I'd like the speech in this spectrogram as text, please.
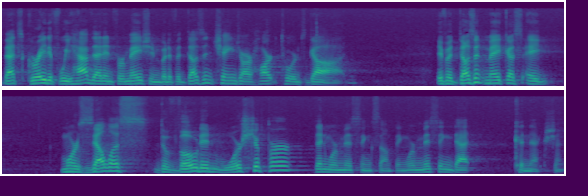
That's great if we have that information, but if it doesn't change our heart towards God, if it doesn't make us a more zealous, devoted worshiper, then we're missing something. We're missing that connection.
